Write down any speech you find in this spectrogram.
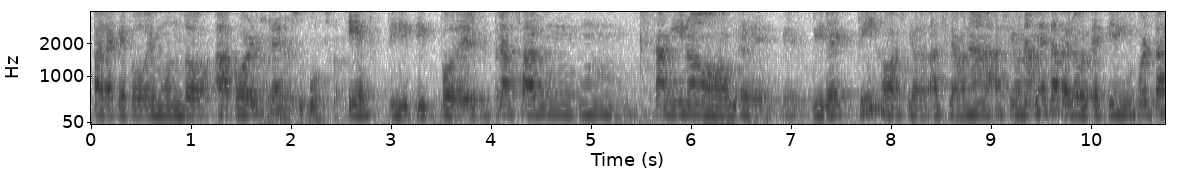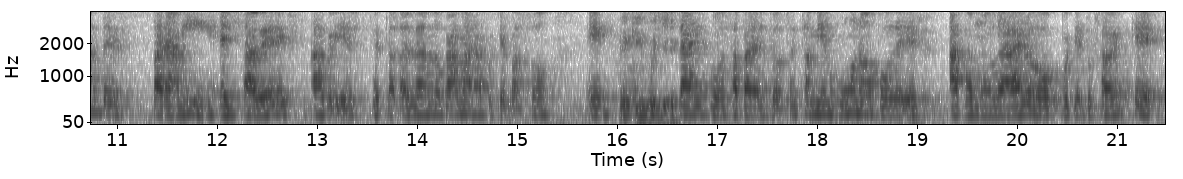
para que todo el mundo aporte Haga su cosa. y, y- y poder trazar un, un camino eh, eh, direct, fijo hacia, hacia, una, hacia una meta, pero es bien importante para mí el saber, ex- ah, que se está tardando cámara porque pasó esto, X tal cosa, para entonces también uno poder acomodar, o porque tú sabes que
